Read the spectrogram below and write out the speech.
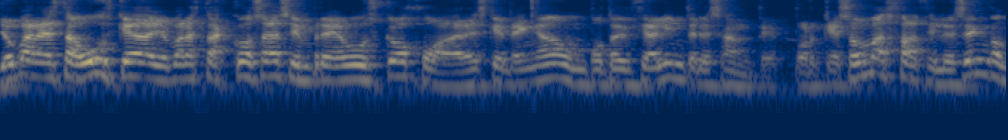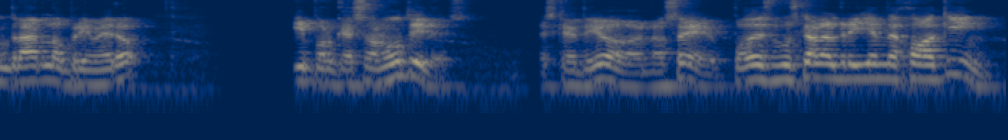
yo para esta búsqueda, yo para estas cosas siempre busco jugadores que tengan un potencial interesante. Porque son más fáciles de encontrar, lo primero, y porque son útiles. Es que, tío, no sé, puedes buscar el relleno de Joaquín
